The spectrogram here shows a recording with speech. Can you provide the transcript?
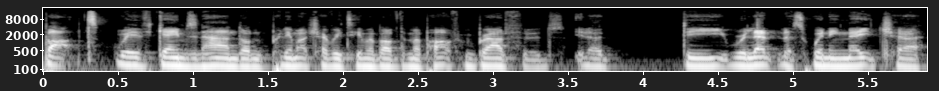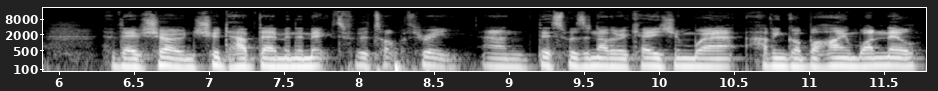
but with games in hand on pretty much every team above them apart from Bradford, you know, the relentless winning nature that they've shown should have them in the mix for the top three. And this was another occasion where, having gone behind 1 0,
